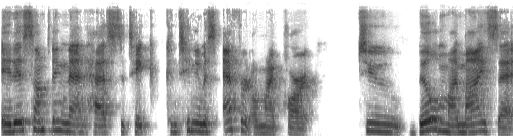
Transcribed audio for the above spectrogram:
It is something that has to take continuous effort on my part to build my mindset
